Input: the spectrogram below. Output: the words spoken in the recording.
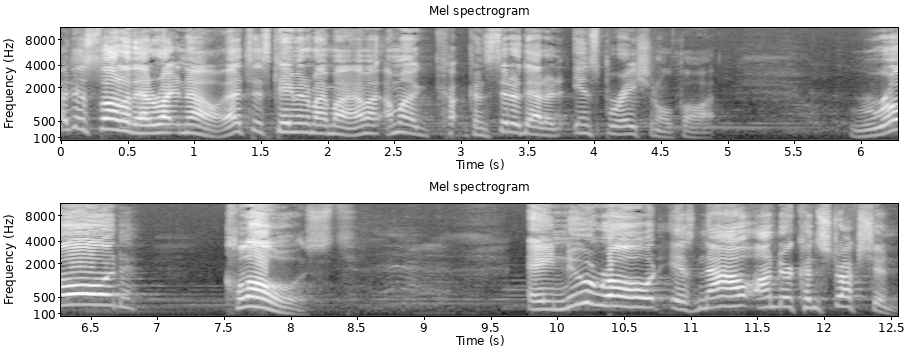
I just thought of that right now. That just came into my mind. I'm, I'm going to consider that an inspirational thought. Road closed. A new road is now under construction.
